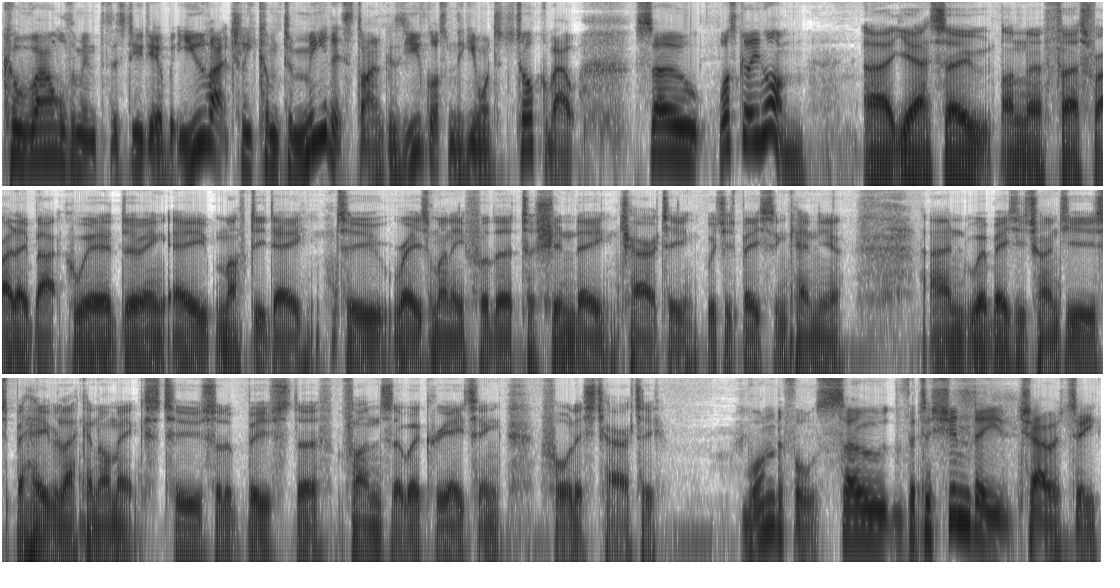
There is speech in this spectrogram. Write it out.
corral them into the studio, but you've actually come to me this time because you've got something you wanted to talk about. So, what's going on? Uh, yeah, so on the first Friday back, we're doing a Mufti Day to raise money for the Tushinde charity, which is based in Kenya. And we're basically trying to use behavioral economics to sort of boost the funds that we're creating for this charity. Wonderful. So, the Tushinde charity,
